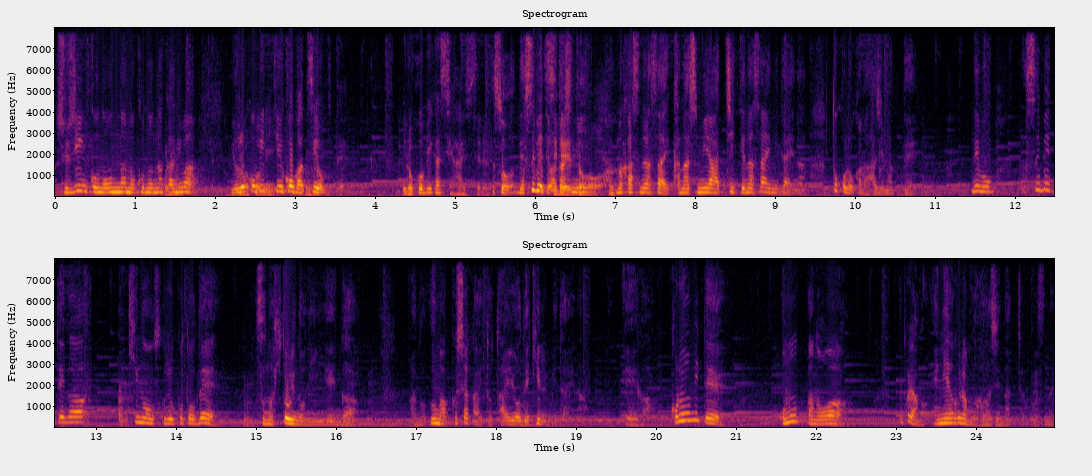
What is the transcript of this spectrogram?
主人公の女の子の中には喜うん。びっていう子が強くて、喜び。が支配してる。そう。で全て私に任せなさい。悲しみはあっち行ってなさいみたいなところから始まって。でも全てが機能することでうん。その一人の人間がうん。あのうまく社会と対応できるみたいな映画。これを見て思ったのはやっぱりあのエニアグラムの話になっちゃうんですね。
